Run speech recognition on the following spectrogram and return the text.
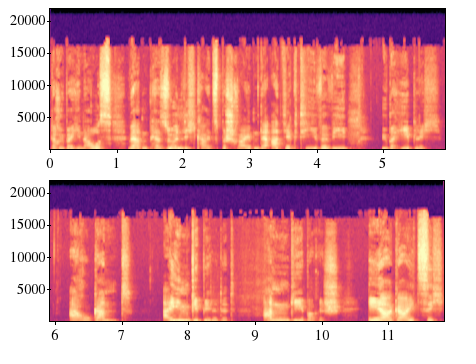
Darüber hinaus werden persönlichkeitsbeschreibende Adjektive wie überheblich, arrogant, eingebildet, angeberisch, ehrgeizig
